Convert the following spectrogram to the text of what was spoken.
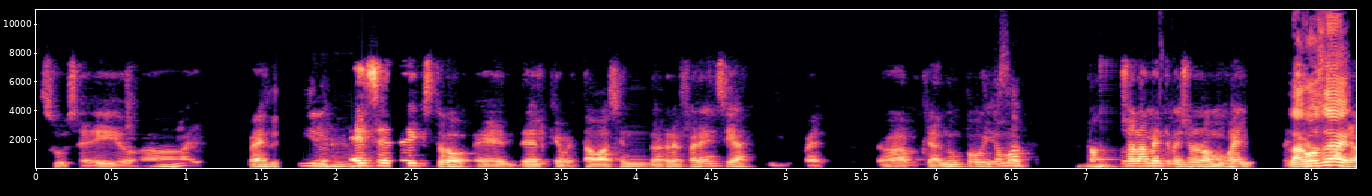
sucedido. ¿ves? Ese texto es del que me estaba haciendo referencia y pues, ampliando un poquito más, no solamente menciona a la mujer. La cosa es-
